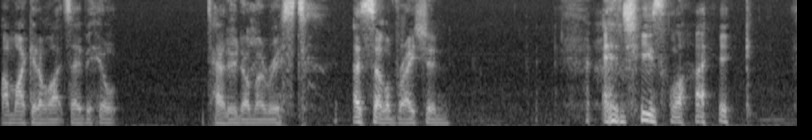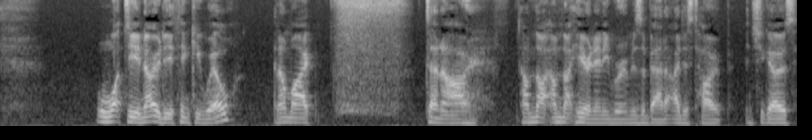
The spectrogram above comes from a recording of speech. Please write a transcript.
I might get a lightsaber hilt tattooed on my wrist as celebration. And she's like, well, what do you know? Do you think he will? And I'm like, don't know. I'm not. I'm not hearing any rumors about it. I just hope. And she goes,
